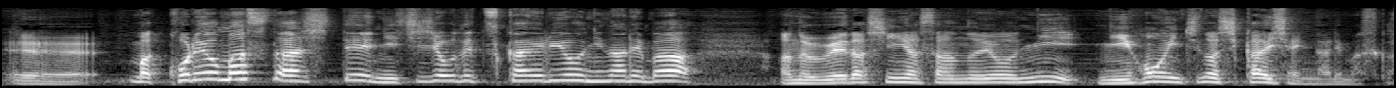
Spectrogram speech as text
えーまあ、これをマスターして日常で使えるようになればあの上田晋也さんのように日本一の司会者になりますか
